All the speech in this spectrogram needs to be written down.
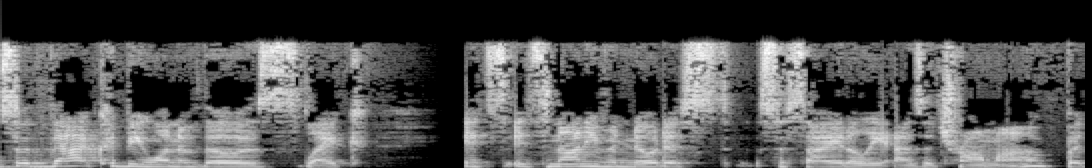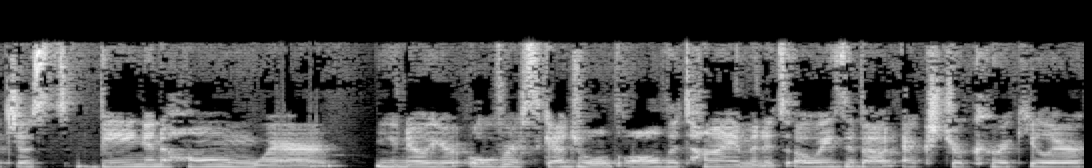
So mm-hmm. that could be one of those like it's it's not even noticed societally as a trauma, but just being in a home where you know you're overscheduled all the time and it's always about extracurricular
